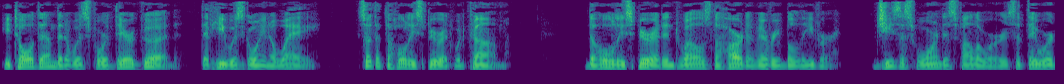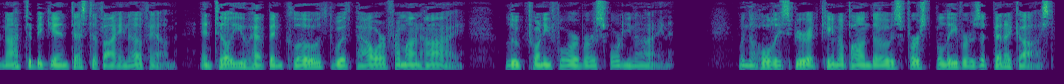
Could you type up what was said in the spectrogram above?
he told them that it was for their good that he was going away, so that the Holy Spirit would come. The Holy Spirit indwells the heart of every believer. Jesus warned his followers that they were not to begin testifying of him until you have been clothed with power from on high. Luke 24 verse 49. When the Holy Spirit came upon those first believers at Pentecost,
